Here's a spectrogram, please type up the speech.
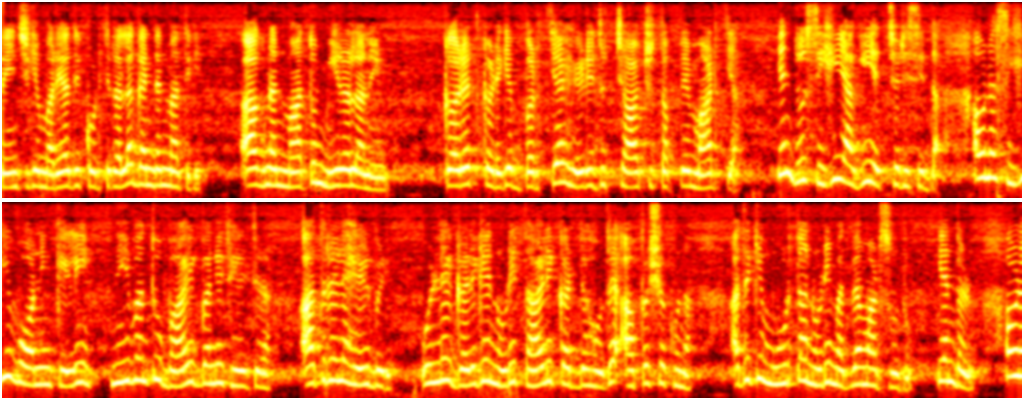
ರೇಂಜಿಗೆ ಮರ್ಯಾದೆ ಕೊಡ್ತಿರಲ್ಲ ಗಂಡನ ಮಾತಿಗೆ. ಆಗ ನನ್ನ ಮಾತು ಮೀರಲ್ಲ ನೀನು. ಕರೆದ ಕಡೆಗೆ ಬರ್ತೀಯ ಹೇಳಿದ್ದು ಚಾಚು ತಪ್ಪೆ ಮಾಡ್ತೀಯ ಎಂದು ಸಿಹಿಯಾಗಿ ಎಚ್ಚರಿಸಿದ್ದ. ಅವನ ಸಿಹಿ ವಾರ್ನಿಂಗ್ ಕೇಳಿ, ನೀವಂತೂ ಬಾಯಿಗೆ ಬಂದಿದ್ದು ಹೇಳ್ತೀರಾ? ಆ ಥರ ಎಲ್ಲ ಹೇಳಿಬಿಡಿ. ಒಳ್ಳೆ ಗಳಿಗೆ ನೋಡಿ ತಾಳಿ ಕಟ್ಟದೆ ಹೋದರೆ ಅಪಶಕುನ. ಅದಕ್ಕೆ ಮುಹೂರ್ತ ನೋಡಿ ಮದುವೆ ಮಾಡಿಸೋದು, ಎಂದಳು. ಅವಳ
